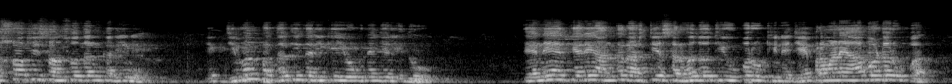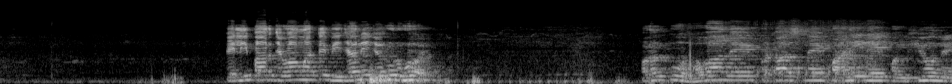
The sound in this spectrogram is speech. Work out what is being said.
વર્ષોથી સંશોધન કરીને એક જીવન પદ્ધતિ તરીકે યોગને જે લીધું, તેને અત્યારે આંતરરાષ્ટ્રીય સરહદોથી ઉપર ઉઠીને, જે પ્રમાણે આ બોર્ડર ઉપર પેલી પાર જવા માટે બીજાની જરૂર હોય, પરંતુ હવાને, પ્રકાશને, પાણીને, પંખીઓને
